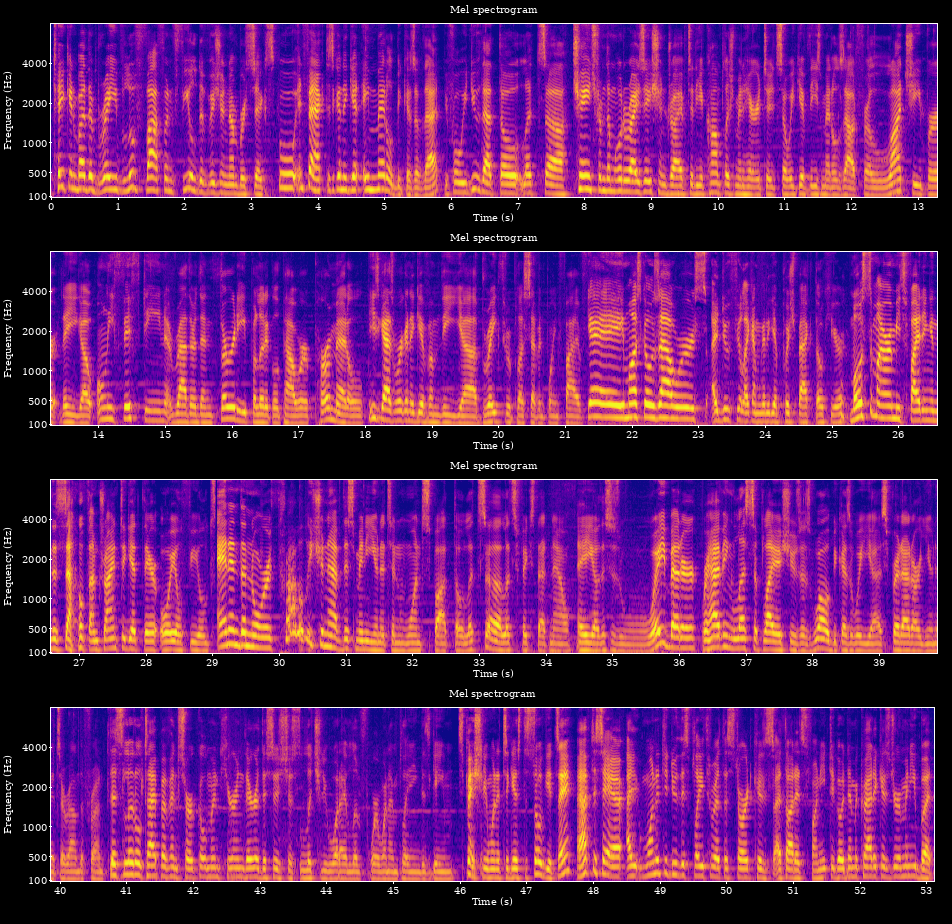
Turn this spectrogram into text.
taken by the brave Luftwaffen Field Division number 6, who, in fact, is gonna get a medal because of that. Before we do that, though, let's uh, change from the motorization drive to the accomplishment heritage so we give these medals out for a lot cheaper. There you go. Only 15 rather than 30 political power per medal. These guys, we're gonna give them the uh, breakthrough plus 7.5. Yay, Moscow's ours. I do feel like I'm gonna get pushed back though here. Most of my army's fighting in the south. I'm trying to get their oil fields. And in the north, probably shouldn't have this many units in one spot though. Let's uh let's fix that now. Hey, yo. This is way better. We're having less supply issues as well because we uh, spread out our units around the front. This little type of encirclement here and there, this is just literally what I live for when I'm playing this game. Especially when it's against the Soviets, eh? I have to say, I, I wanted to do this playthrough at the start because I thought it's funny to go democratic as Germany, but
